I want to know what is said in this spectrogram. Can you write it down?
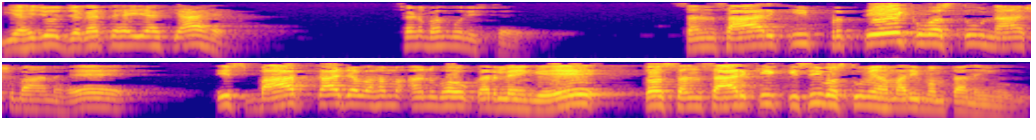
यह जो जगत है, यह क्या है? क्षणभंगुनिष्ठ है। संसार की प्रत्येक वस्तु नाशवान है। इस बात का जब हम अनुभव कर लेंगे तो संसार की किसी वस्तु में हमारी ममता नहीं होगी।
